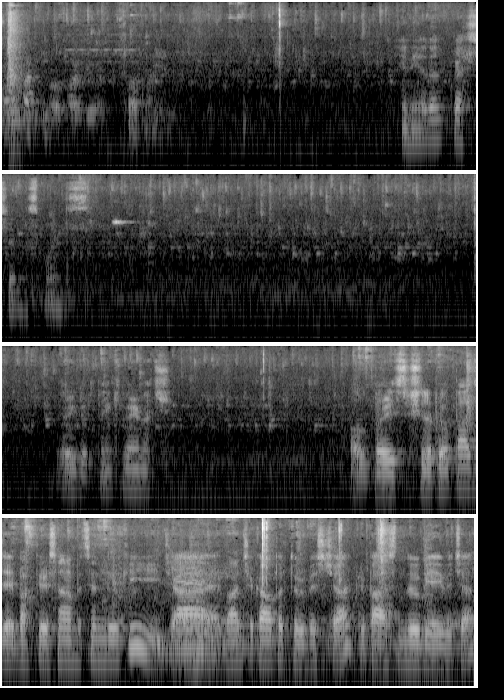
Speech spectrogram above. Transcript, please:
140. Four p.m. Any other questions, points? Very good. Thank you very much. All praise to Srila Prabhupada, Jai Bhakti Rasamrita Sindhu ki Jai Vanchakapaturvischa Kripa Sindhu Bhyevacha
